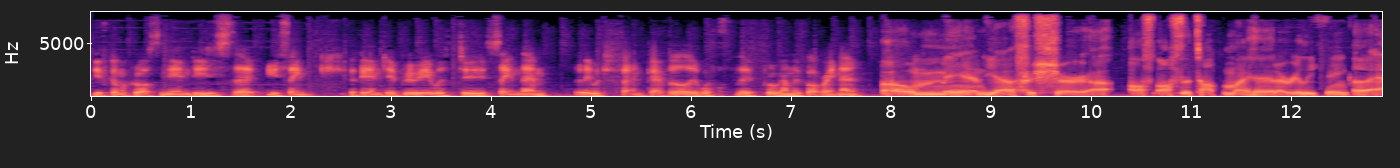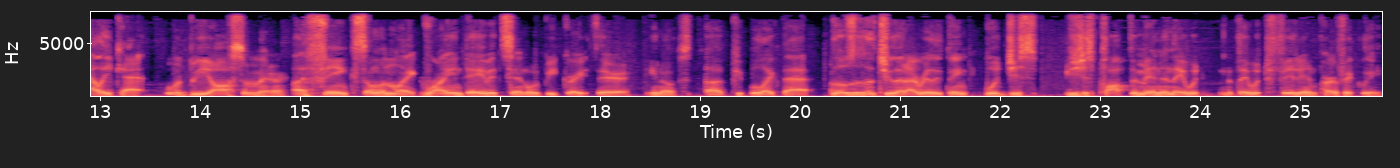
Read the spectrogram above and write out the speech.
you've come across in the indies that you think if the NWA was to sign them, that they would fit in perfectly with the program they've got right now? Oh man, yeah, for sure. Uh, off off the top of my head, I really think uh, Alley Cat would be awesome there. I think someone like Ryan Davidson would be great there. You know, uh, people like that. Those are the two that I really think would just you just plop them in and they would they would fit in perfectly.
